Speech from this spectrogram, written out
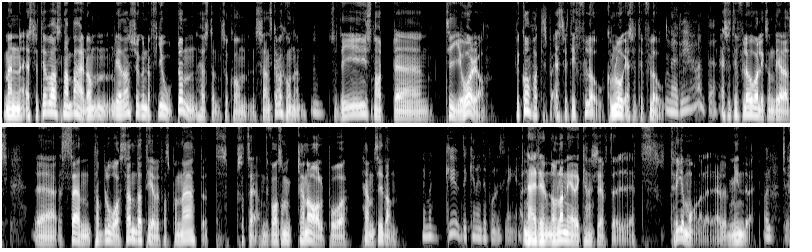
Men SVT var snabba här. De, redan 2014, hösten, så kom svenska versionen. Mm. Så det är ju snart eh, tio år ja. Det kom faktiskt på SVT Flow. Kommer du ihåg SVT Flow? Nej, det gör jag inte. SVT Flow var liksom deras eh, sänd, tablåsända tv fast på nätet, så att säga. Det var som en kanal på hemsidan. Nej men gud, det kan inte ha funnits länge. Nej, de, de la ner det kanske efter ett, tre månader eller mindre. Oj, oj,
